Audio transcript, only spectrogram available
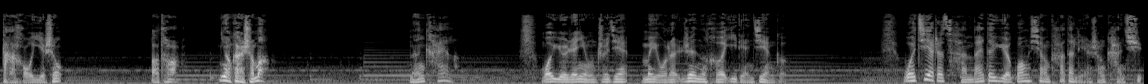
大吼一声：“老头，你要干什么？”门开了，我与人影之间没有了任何一点间隔，我借着惨白的月光向他的脸上看去。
